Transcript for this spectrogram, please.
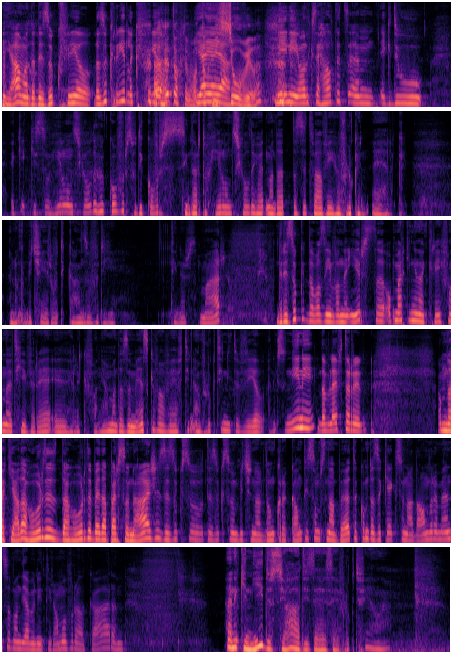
Ja, maar dat is ook veel. Dat is ook redelijk veel. Toch, toch, maar ja, toch niet zoveel, hè? Nee, nee, want ik zeg altijd, um, ik doe ik, ik kies zo heel onschuldige covers. Die covers zien daar toch heel onschuldig uit, maar dat, dat zit wel veel gevloeken eigenlijk. En ook een beetje erotica en zo voor die tieners. Maar er is ook, dat was een van de eerste opmerkingen dat ik kreeg van de uitgeverij eigenlijk. Van ja, maar dat is een meisje van 15 en vloekt hij niet te veel. En ik zei nee, nee, dat blijft erin omdat ik ja, dat hoorde, dat hoorde bij dat personage. Het is ook zo, het is ook zo een beetje naar donkere kant die soms naar buiten komt. Als ik kijk zo naar de andere mensen, van die hebben het hier allemaal voor elkaar. En en ik niet, dus ja, die, zij, zij vloekt veel. Hè.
